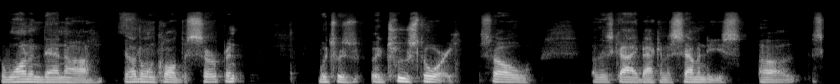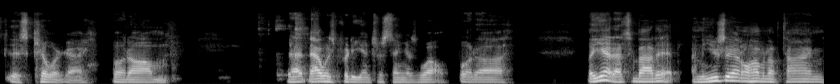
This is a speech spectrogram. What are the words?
The one, and then uh, the other one called The Serpent, which was a true story. So of this guy back in the seventies, uh, this, this killer guy. But um, that that was pretty interesting as well. But uh, but yeah, that's about it. I mean, usually I don't have enough time,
